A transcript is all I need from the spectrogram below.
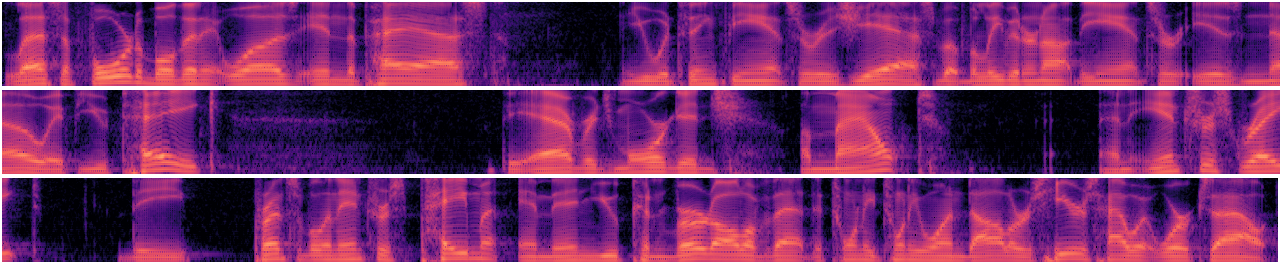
less affordable than it was in the past? You would think the answer is yes, but believe it or not, the answer is no. If you take the average mortgage amount, an interest rate, the principal and interest payment, and then you convert all of that to 2021 dollars, here's how it works out.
